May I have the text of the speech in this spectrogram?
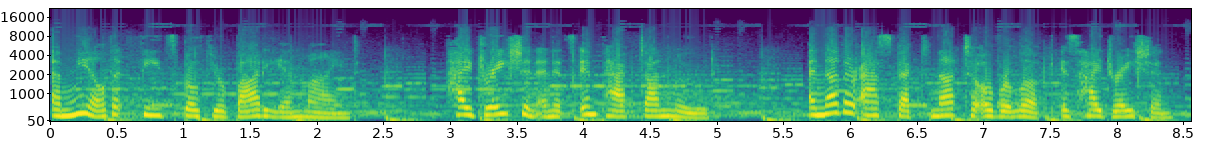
A meal that feeds both your body and mind. Hydration and its impact on mood. Another aspect not to overlook is hydration.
